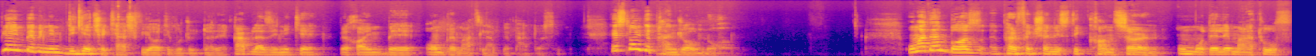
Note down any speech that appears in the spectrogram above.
بیایم ببینیم دیگه چه کشفیاتی وجود داره. قبل از اینی که بخوایم به عمق مطلب بپردازیم. اسلاید 59 اومدن باز پرفکشنیستیک کانسرن اون مدل معطوف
